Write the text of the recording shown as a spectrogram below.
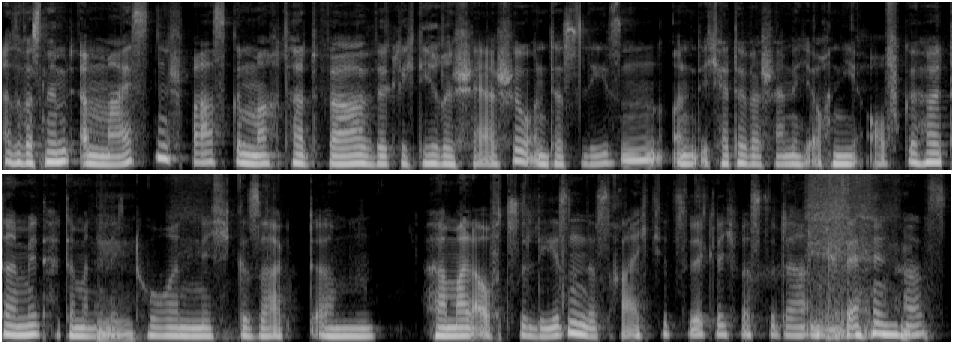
Also was mir mit am meisten Spaß gemacht hat, war wirklich die Recherche und das Lesen. Und ich hätte wahrscheinlich auch nie aufgehört damit, hätte meine mhm. Lektorin nicht gesagt, ähm, hör mal auf zu lesen, das reicht jetzt wirklich, was du da an Quellen hast.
